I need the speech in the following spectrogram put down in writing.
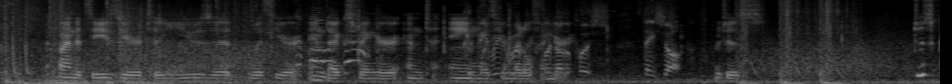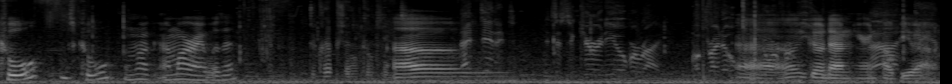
I find it's easier to use it with your index finger and to aim with your middle finger, push. Stay sharp. which is just cool. It's cool. I'm not, I'm all right with it. Decryption complete. Uh, That did it. It's a security override. Uh, I'll go down here and help you out.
